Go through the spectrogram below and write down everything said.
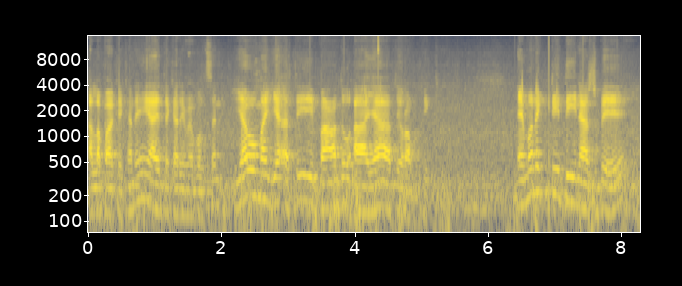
আল্লাহ পাক এখানে এই আয়তে কারিমে বলছেন এমন একটি দিন আসবে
